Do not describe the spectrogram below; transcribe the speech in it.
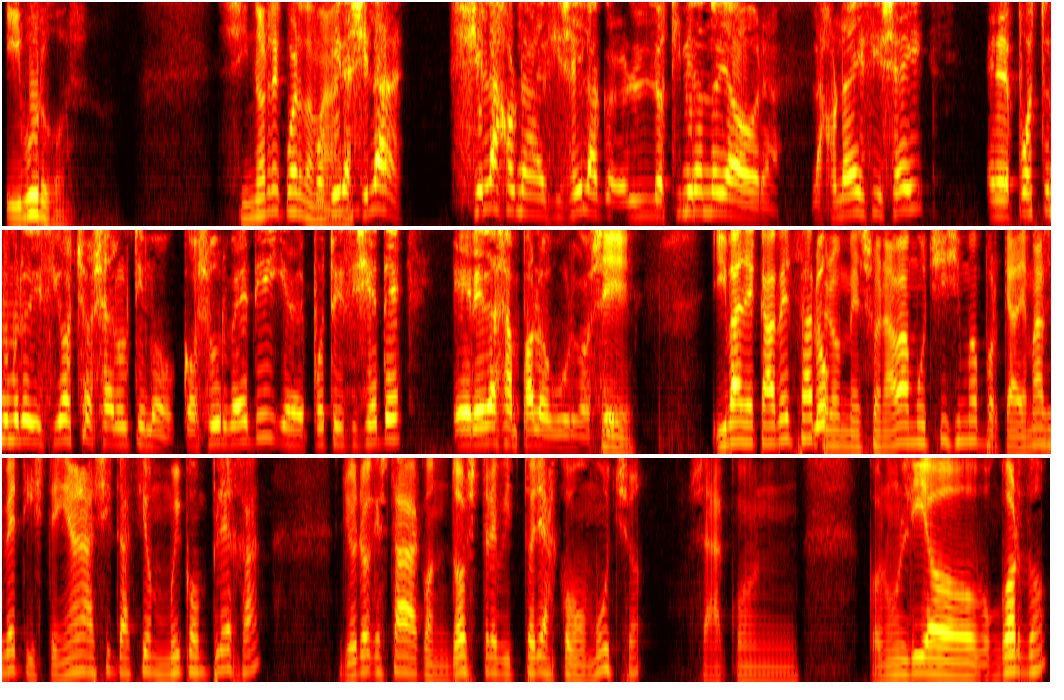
y Burgos. Si no recuerdo pues mal. Mira, si, la, si es la jornada 16, lo estoy mirando ya ahora. La jornada 16, en el puesto número 18, o sea, el último, Cosur Betis, y en el puesto 17, Hereda San Pablo Burgos. Sí. Iba de cabeza, pero me sonaba muchísimo porque además Betis tenía una situación muy compleja. Yo creo que estaba con dos, tres victorias como mucho. O sea, con, con un lío gordo.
